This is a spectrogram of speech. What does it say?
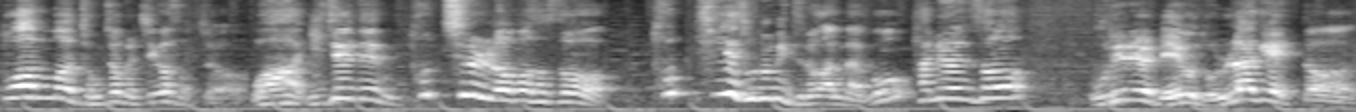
또 한 번 정점을 찍었었죠. 와 이제는 토치를 넘어서서 토티에 손흥민이 들어간다고 하면서 우리를 매우 놀라게 했던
